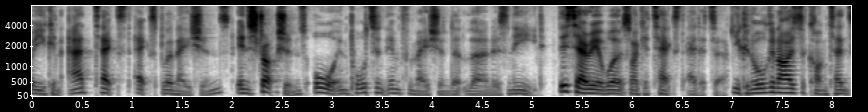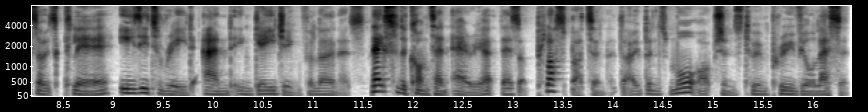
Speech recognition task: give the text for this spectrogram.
where you can add text explanations, instructions, or important information that learners need. This area works like a text editor. You can organize the content so it's clear, easy to read, and engaging for learners. Next to the content area, there's a plus button that opens more options to improve your lesson.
